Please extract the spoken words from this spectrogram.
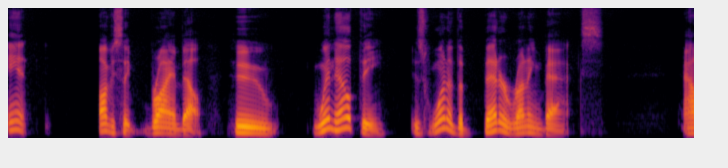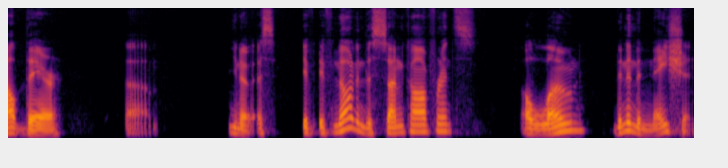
and obviously Brian Bell, who, when healthy, is one of the better running backs out there. Um, you know, if, if not in the Sun Conference alone, then in the nation.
